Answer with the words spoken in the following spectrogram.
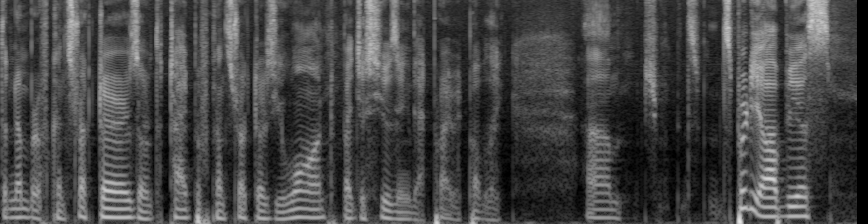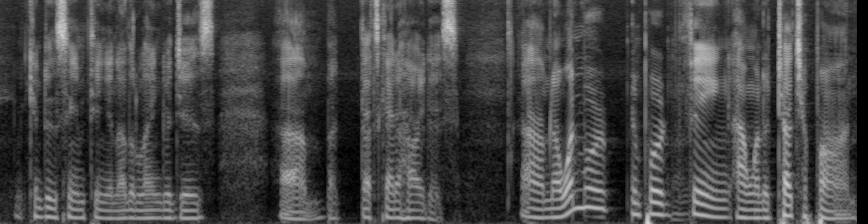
the number of constructors or the type of constructors you want by just using that private public. Um, it's, it's, pretty obvious. You can do the same thing in other languages, um, but that's kind of how it is. Um, now, one more important thing I want to touch upon,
